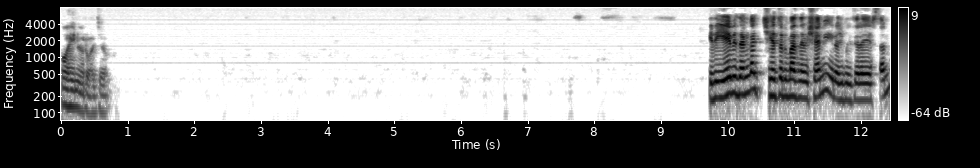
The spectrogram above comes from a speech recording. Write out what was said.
కోహినూరు వజ్రం. ఇది ఏ విధంగా చేతులు మారిన విషయాన్ని ఈరోజు మీకు తెలియజేస్తాను.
